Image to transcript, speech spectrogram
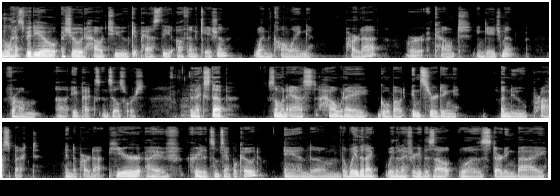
In the last video, I showed how to get past the authentication when calling Pardot or account engagement from uh, Apex in Salesforce. The next step, someone asked, how would I go about inserting a new prospect into Pardot? Here, I've created some sample code, and um, the way that I way that I figured this out was starting by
